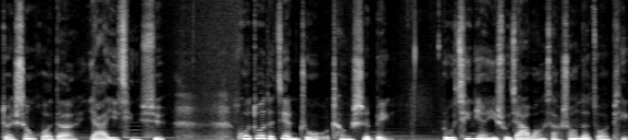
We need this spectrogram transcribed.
对生活的压抑情绪。过多的建筑城市病，如青年艺术家王小双的作品，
